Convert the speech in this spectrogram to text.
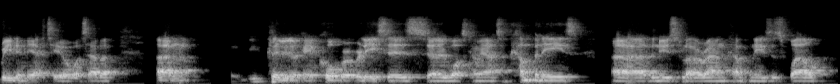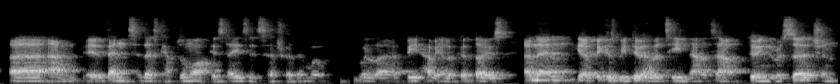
reading the FT or whatever. Um, clearly, looking at corporate releases, uh, what's coming out of companies, uh, the news flow around companies as well, and events, there's capital markets days, etc. Then we'll we'll uh, be having a look at those. And then, you know, because we do have a team now that's out doing the research and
